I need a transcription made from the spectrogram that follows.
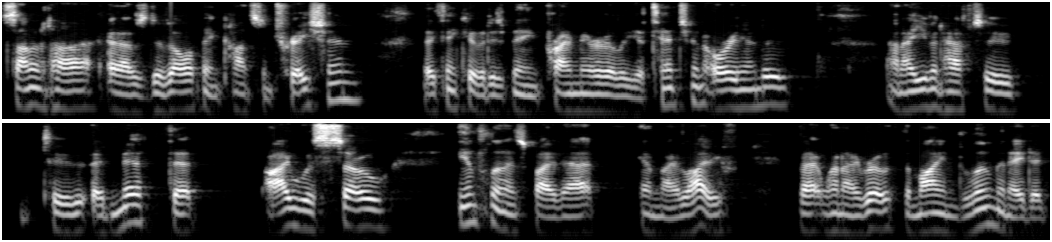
samatha as developing concentration. They think of it as being primarily attention oriented. And I even have to to admit that I was so influenced by that in my life that when I wrote The Mind Illuminated,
